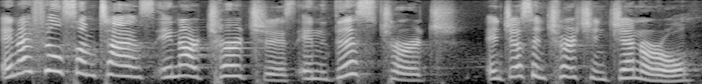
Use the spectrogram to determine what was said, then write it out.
And I feel sometimes in our churches, in this church, and just in church in general,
